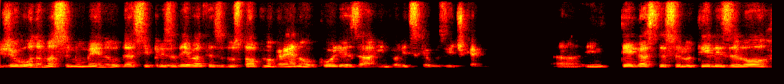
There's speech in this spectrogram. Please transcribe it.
že vodoma sem omenil, da si prizadevate za dostopno grejeno okolje za invalidske vozičke. Uh, in tega ste se lotili zelo uh,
